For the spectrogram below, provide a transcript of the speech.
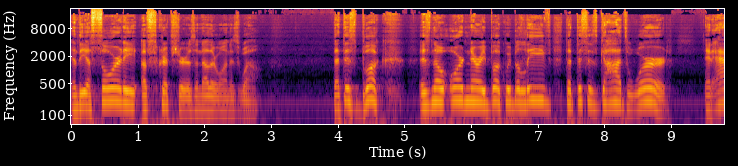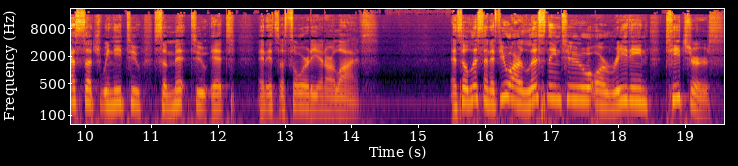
And the authority of Scripture is another one as well. That this book is no ordinary book. We believe that this is God's Word. And as such, we need to submit to it and its authority in our lives. And so, listen, if you are listening to or reading teachers,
